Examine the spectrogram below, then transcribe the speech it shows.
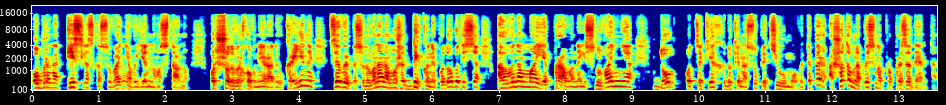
обрана після скасування воєнного стану. От щодо Верховної Ради України, це виписано. Вона нам може дико не подобатися, але вона має право на існування до от таких, доки наступлять ці умови. Тепер, а що там написано про президента?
